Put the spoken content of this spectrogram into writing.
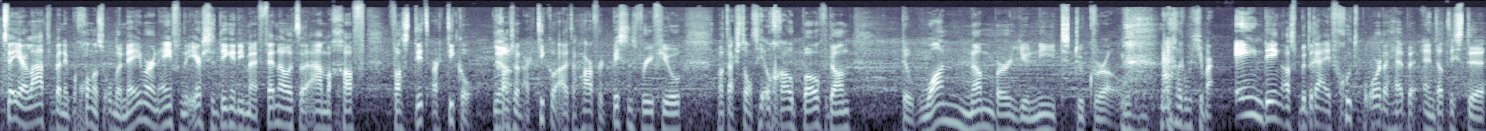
twee jaar later ben ik begonnen als ondernemer. En een van de eerste dingen die mijn fannote aan me gaf, was dit artikel. Gewoon zo'n artikel uit de Harvard Business Review. Want daar stond heel groot boven dan. The one number you need to grow. Eigenlijk moet je maar één ding als bedrijf goed op orde hebben en dat is de,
